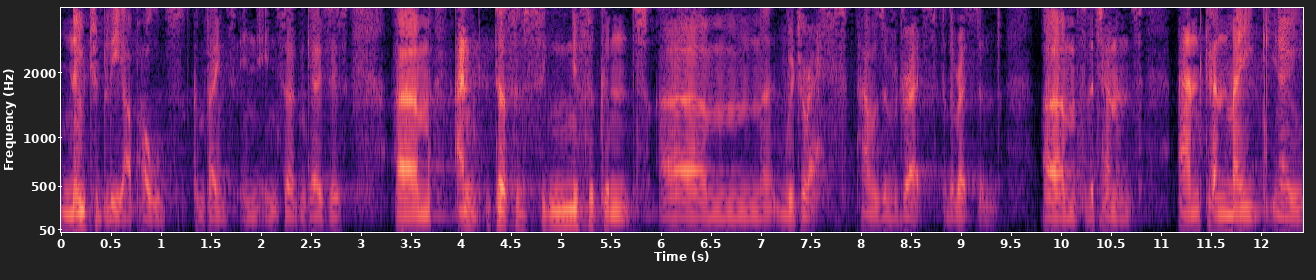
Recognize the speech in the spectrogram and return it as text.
notably upholds complaints in, in certain cases, um, and does have significant um, redress, powers of redress for the resident, um, for the tenants, and can make, you know,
